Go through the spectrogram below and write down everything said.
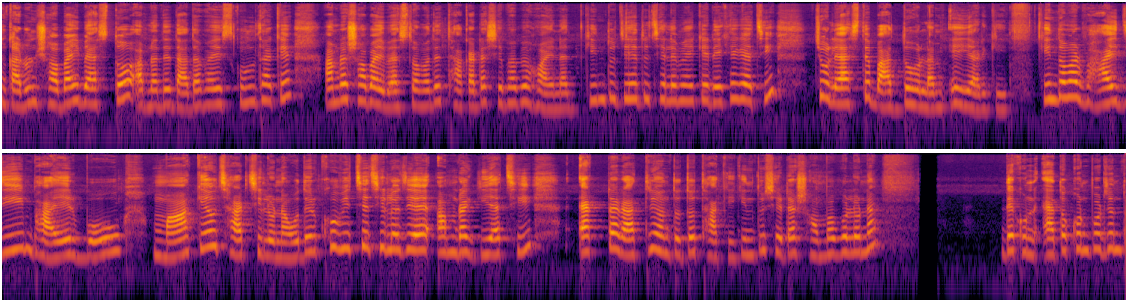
কারণ সবাই ব্যস্ত, আপনাদের দাদা ভাই স্কুল থাকে, আমরা সবাই ব্যস্ত, আমাদের থাকাটা সেভাবে হয় না। কিন্তু যেহেতু ছেলে মেয়েকে রেখে গেছি, চলে আসতে বাধ্য হলাম এই আর কি। কিন্তু আমার ভাইজি, ভাইয়ের বউ, মা কেউ ছাড়ছিল না। ওদের খুব ইচ্ছে ছিল যে আমরা গিয়েছি, একটা রাত্রি অন্তত থাকি, কিন্তু সেটা সম্ভব হলো না। দেখুন, এতক্ষণ পর্যন্ত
